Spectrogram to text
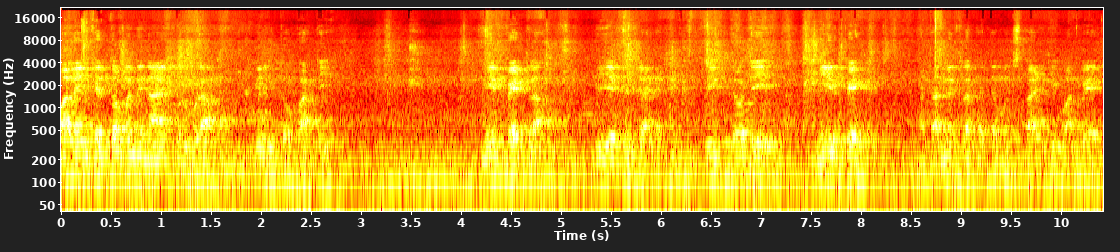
మళ్ళీ ఇంకెంతోమంది నాయకులు కూడా వీళ్ళతో పార్టీ నీర్పేట్ల బీజేపీ జాయిన్ అయ్యారు వీటితో నీర్పేట్ అంటే అన్నింటిలో పెద్ద మున్సిపాలిటీ వన్ వే.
